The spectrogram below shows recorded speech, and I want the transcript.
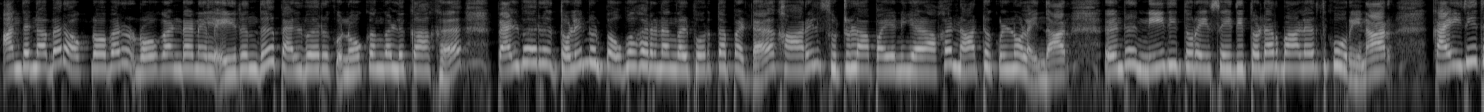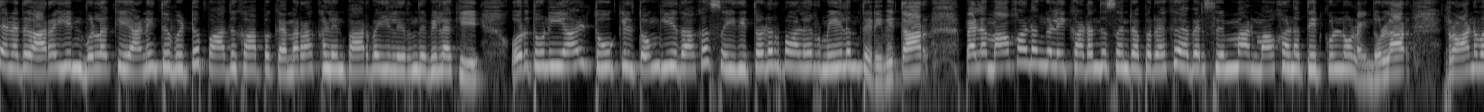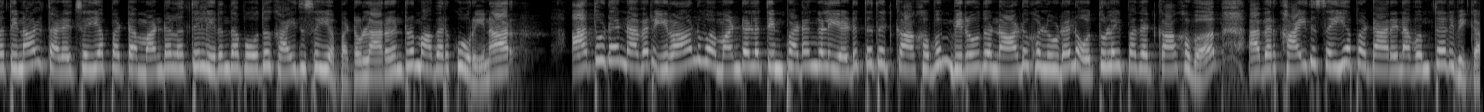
அந்த நபர் அக்டோபர் ரோகண்டனில் இருந்து பல்வேறு நோக்கங்களுக்காக பல்வேறு தொழில்நுட்ப உபகரணங்கள் பொருத்தப்பட்ட காரில் சுற்றுலா பயணியராக நாட்டுக்குள் நுழைந்தார் என்று நீதித்துறை செய்தி தொடர்பாளர் கூறினார். கைதி தனது அறையின் விளக்கை அணைத்துவிட்டு பாதுகாப்பு கேமராக்களின் பார்வையில் இருந்து விலகி ஒரு துணியால் தூக்கில் தொங்கியதாக செய்தி தொடர்பாளர் மேலும் தெரிவித்தார். பல மாகாணங்களை கடந்து சென்ற பிறகு அவர் சிம்மான் மாகாணத்திற்குள் நுழைந்துள்ளார். இராணுவத்தினால் தடை செய்யப்பட்ட மண்டலத்தில் இருந்தபோது கைது செய்யப்பட்டுள்ளார் என்றும் அவர் கூறினார். அத்துடன் அவர் இராணுவ மண்டலத்தின் படங்களை எடுத்ததற்காகவும் விரோத நாடுகளுடன் ஒத்துழைப்பதற்காகவும் அவர் கைது செய்யப்பட்டார் எனவும் தெரிவிக்க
